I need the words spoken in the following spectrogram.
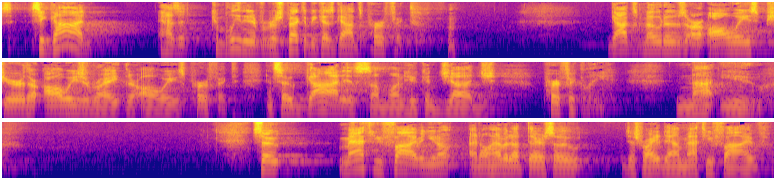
See, God has a completely different perspective because God's perfect. God's motives are always pure, they're always right, they're always perfect. And so God is someone who can judge perfectly, not you. So Matthew 5, and you don't, I don't have it up there, so just write it down. Matthew 5,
